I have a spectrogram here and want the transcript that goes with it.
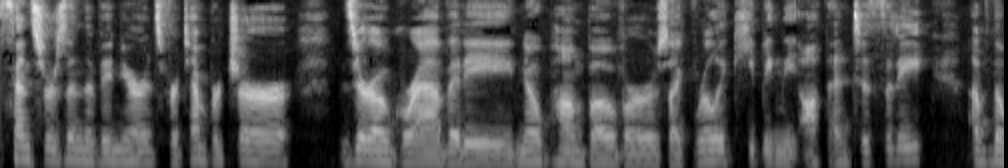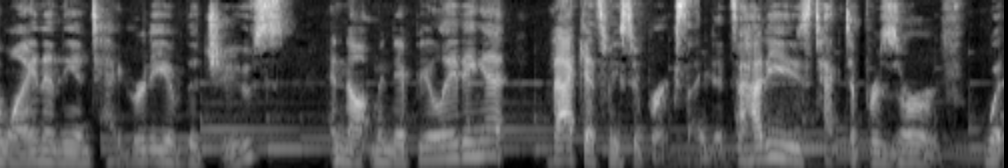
sensors in the vineyards for temperature, zero gravity, no pump overs, like really keeping the authenticity of the wine and the integrity of the juice and not manipulating it. That gets me super excited. So, how do you use tech to preserve what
